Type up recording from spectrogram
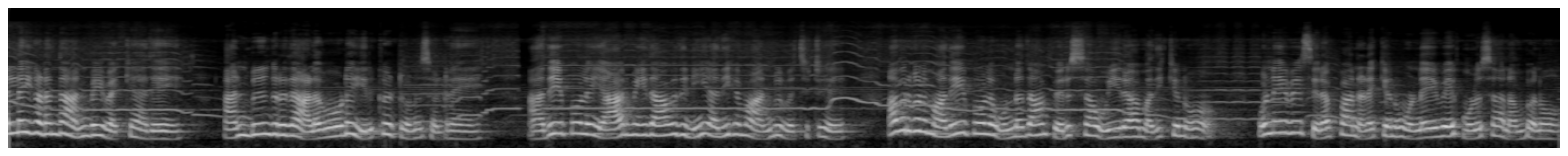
எல்லை கடந்த அன்பை வைக்காதே. அன்புங்கிறது அளவோடு இருக்கட்டும்னு சொல்கிறேன் அதே போல் யார் மீதாவது நீ அதிகமாக அன்பு வச்சுட்டு அவர்களும் அதே போல் உன்னை தான் பெருசாக உயிராக மதிக்கணும். உன்னையவே சிறப்பாக நினைக்கணும் உன்னையவே முழுசாக நம்பணும்.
